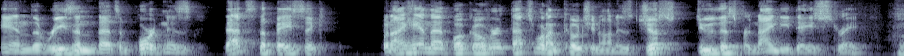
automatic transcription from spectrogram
And the reason that's important is that's the basic when I hand that book over, that's what I'm coaching on is just do this for 90 days straight. Hmm.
